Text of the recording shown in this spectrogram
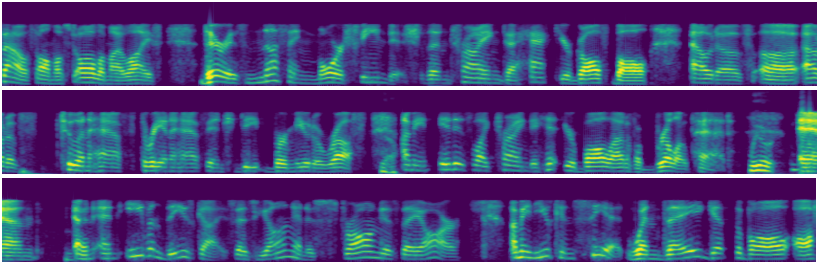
South almost all of my life, there is nothing more fiendish than trying to hack your golf ball out of uh, out of two and a half, three and a half inch deep Bermuda rough. Yeah. I mean, it is like trying to hit your ball out of a Brillo pad We were and and and even these guys as young and as strong as they are i mean you can see it when they get the ball off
